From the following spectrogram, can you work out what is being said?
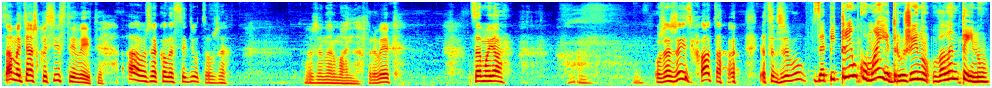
Саме тяжко сісти і вийти. А вже коли сидю, то вже, вже нормально. Привик. Це моя уже жизнь, хата. Я тут живу. За підтримку має дружину Валентину.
